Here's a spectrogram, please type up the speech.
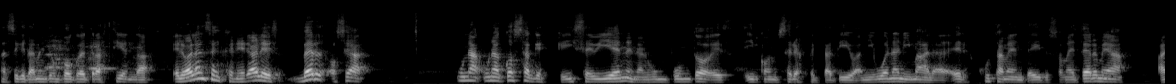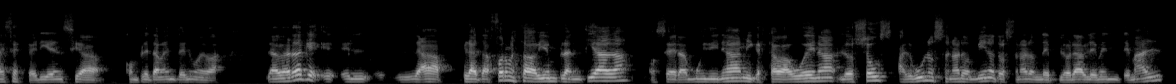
así que también tengo un poco de trastienda. El balance en general es ver, o sea, una, una cosa que, que hice bien en algún punto es ir con cero expectativa, ni buena ni mala, es justamente ir, someterme a, a esa experiencia completamente nueva. La verdad que el- la plataforma estaba bien planteada, o sea, era muy dinámica, estaba buena. Los shows, algunos sonaron bien, otros sonaron deplorablemente mal,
